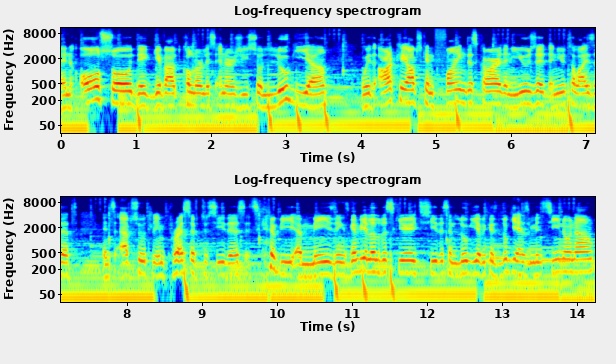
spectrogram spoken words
and also they give out colorless energy. So Lugia with Archeops can find this card and use it and utilize it. It's absolutely impressive to see this. It's gonna be amazing. It's gonna be a little bit scary to see this in Lugia because Lugia has Minccino now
